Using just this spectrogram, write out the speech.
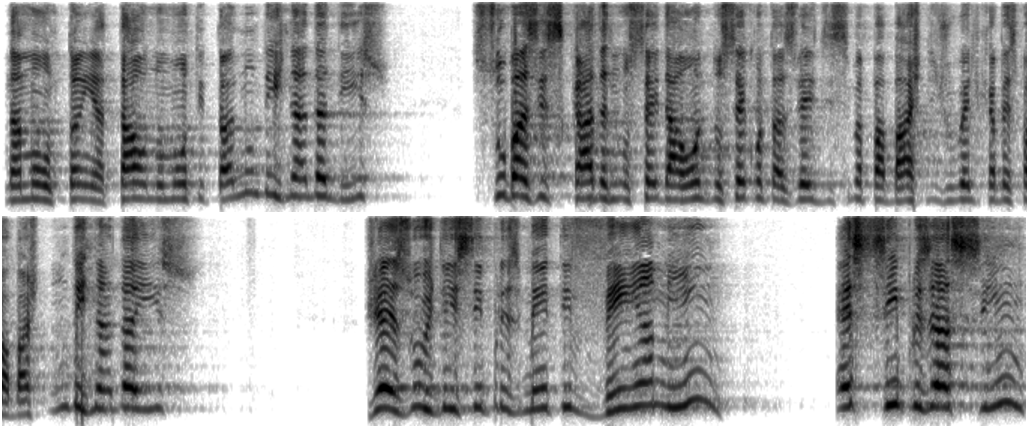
na montanha tal, no monte tal. Ele não diz nada disso. Suba as escadas, não sei da onde, não sei quantas vezes, de cima para baixo, de joelho, de cabeça para baixo. Não diz nada disso. Jesus diz simplesmente: vem a mim. É simples assim.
